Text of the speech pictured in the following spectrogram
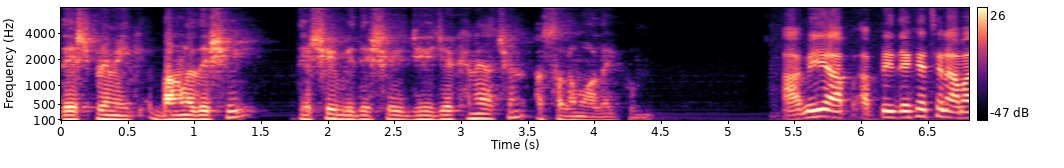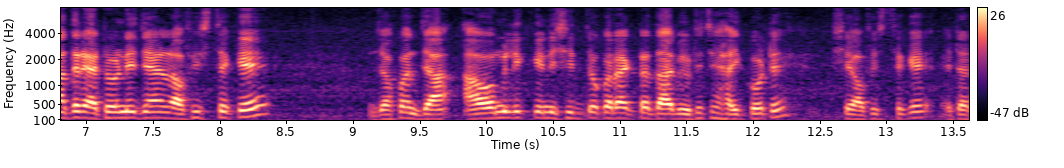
দেশপ্রেমিক বাংলাদেশি, দেশে বিদেশে যে যেখানে আছেন, আসসালামু আলাইকুম। আমি আপ- আপনি দেখেছেন আমাদের অ্যাটর্নি জেনারেল অফিস থেকে যখন যা, আওয়ামী লীগকে নিষিদ্ধ করা একটা দাবি উঠেছে হাইকোর্টে, সে অফিস থেকে এটার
